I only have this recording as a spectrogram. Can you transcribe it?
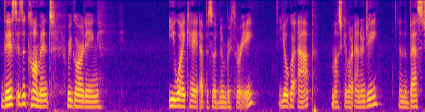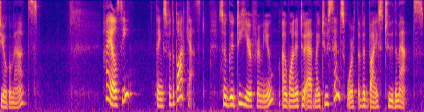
This is a comment regarding EYK episode number three yoga app, muscular energy, and the best yoga mats. Hi, Elsie. Thanks for the podcast. So good to hear from you. I wanted to add my two cents worth of advice to the mats.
